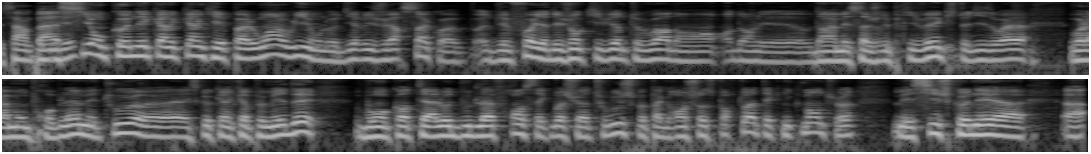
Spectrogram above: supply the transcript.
C'est ça un peu Bah, si on connaît quelqu'un qui est pas loin, oui, on le dirige vers ça, quoi. Des fois, il y a des gens qui viennent te voir dans, dans, les, dans la messagerie privée, qui te disent, ouais, voilà mon problème et tout, euh, est-ce que quelqu'un peut m'aider? Bon, quand t'es à l'autre bout de la France et que moi je suis à Toulouse, je peux pas grand chose pour toi, techniquement, tu vois. Mais si je connais euh, euh,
